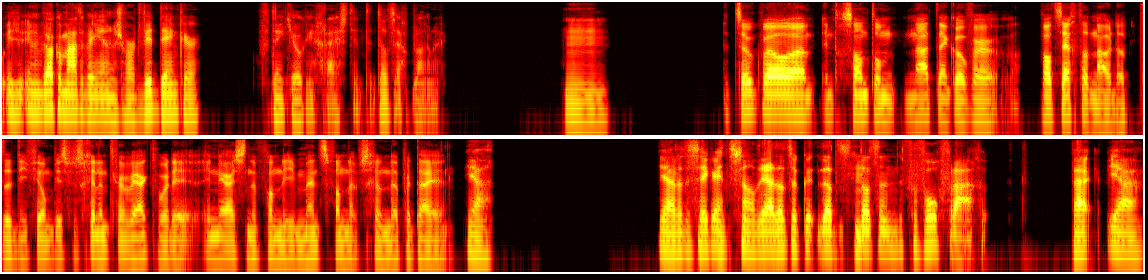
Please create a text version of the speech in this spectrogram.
In, in welke mate ben je een zwart-wit denker? Of denk je ook in grijs tinten? Dat is echt belangrijk. Hmm. Het is ook wel eh, interessant om na te denken over wat zegt dat nou dat eh, die filmpjes verschillend verwerkt worden in de hersenen van die mensen van de verschillende partijen. Ja. Ja, dat is zeker interessant. Ja, dat is, ook, dat, is- Hm. dat is een vervolgvraag. Bij, ja,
